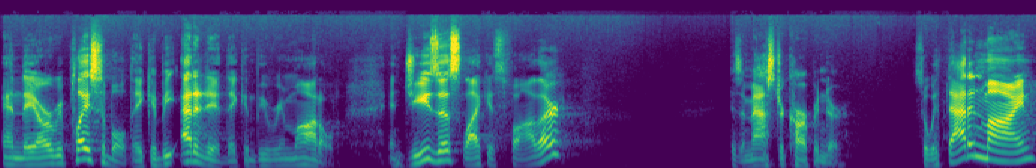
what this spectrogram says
And they are replaceable. They can be edited, they can be remodeled. And Jesus, like his father, is a master carpenter. So with that in mind,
